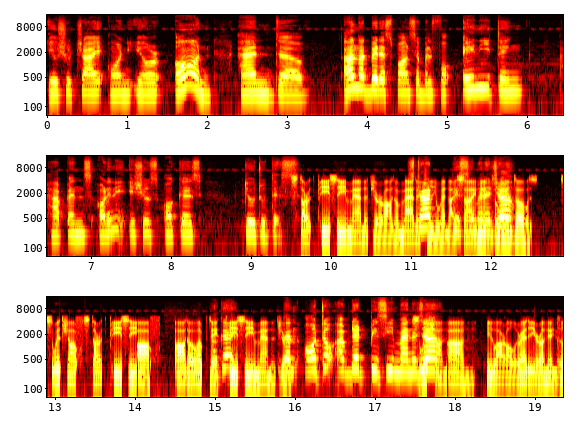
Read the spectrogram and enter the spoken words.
you should try on your own. And uh, i'll not be responsible for anything happens or any issues occurs due to this Start PC Manager automatically Start when I PC sign into Manager. Windows. Switch off Start PC off. Auto update Okay. PC Manager. then auto update pc Switch manager on on. You are already running the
